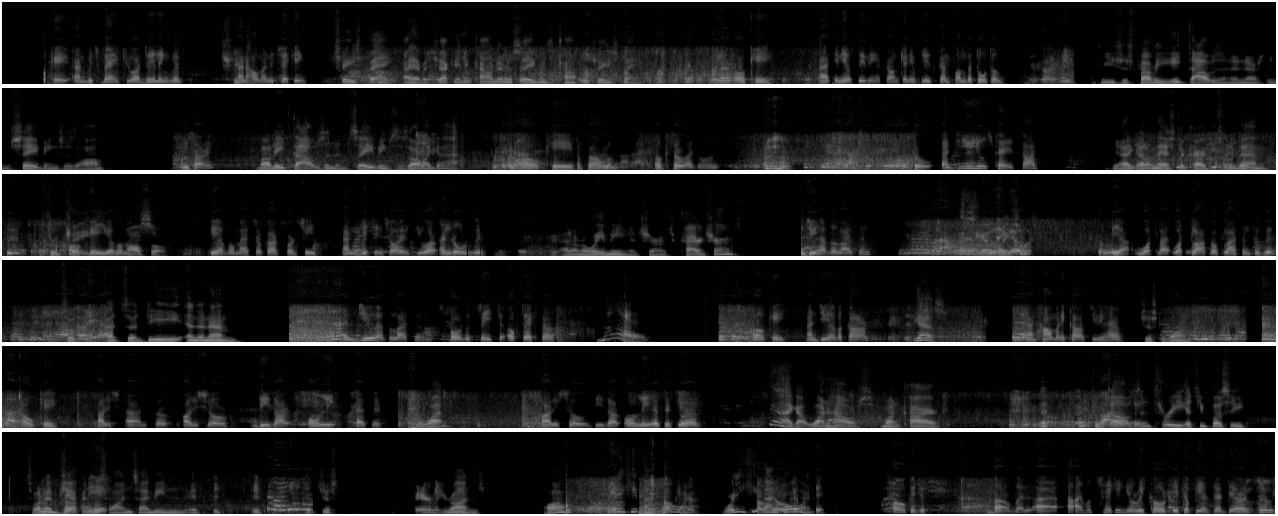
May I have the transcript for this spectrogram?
Okay. And which bank you are dealing with? Chase, And how many checking? Chase Bank. I have a checking account and a savings account with Chase Bank. Okay. And in your saving account, can you please confirm the total? Geez, there's probably 8,000 in there in savings is all. I'm sorry? About 8,000 in savings is all I got. Okay, no problem. Okay, so I don't. so, and do you use credit card? Yeah, I got a MasterCard through them, through Chase Okay, you have a also. you have a Mastercard for Chase. And which insurance you are enrolled with? I don't know what you mean, insurance. Car insurance? Do you have the license? Yeah, I got a license. Yeah. What li- what class of license is it? So it's a D and an M. And do you have the license for the state of Texas? No. Okay. And do you have a car? Yes, And how many cars do you have? just one. Okay. Are you and sir, are you sure these are only assets? The what? Are you sure these are only assets you have? Yeah, I got one house, one car, a, a 2003 Itsy Pussy. It's one of them Japanese Okay. ones. I mean, it it it it just barely runs. Well, where do you keep on going? sir. Where do you keep Okay, on okay, going? okay. Okay, just uh, well, uh, I was checking your record. It appears that there are still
